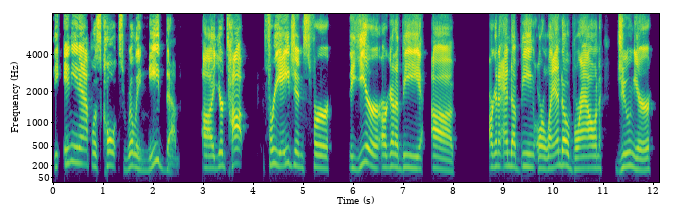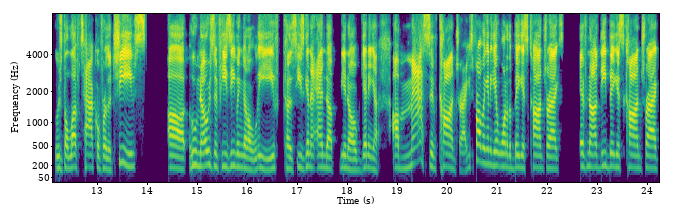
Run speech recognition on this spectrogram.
the Indianapolis Colts really need them. Uh, your top free agents for the year are going to be uh, are going to end up being Orlando Brown Jr., who's the left tackle for the Chiefs. Uh, who knows if he's even going to leave because he's going to end up, you know, getting a, a massive contract. He's probably going to get one of the biggest contracts, if not the biggest contract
